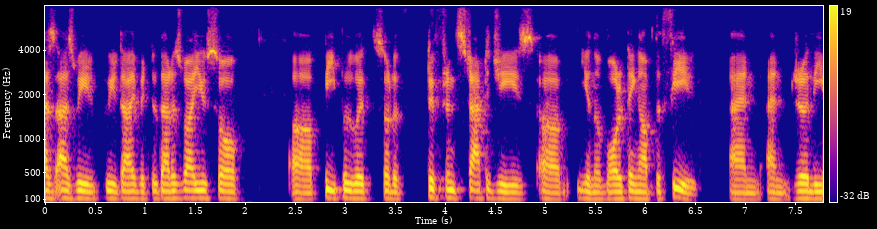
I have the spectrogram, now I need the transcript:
as as we we dive into that is why you saw uh, people with sort of different strategies, uh, you know, vaulting up the field and and really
